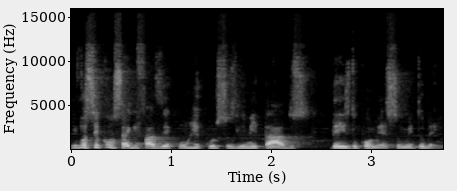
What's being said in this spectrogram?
E você consegue fazer com recursos limitados desde o começo muito bem.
